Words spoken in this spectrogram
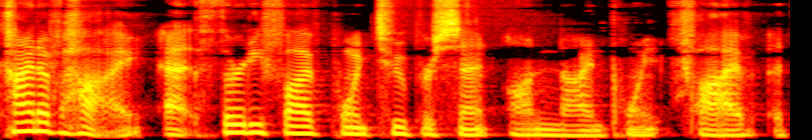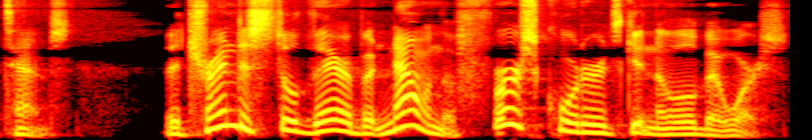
kind of high at 35.2% on 9.5 attempts. The trend is still there, but now in the first quarter, it's getting a little bit worse.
